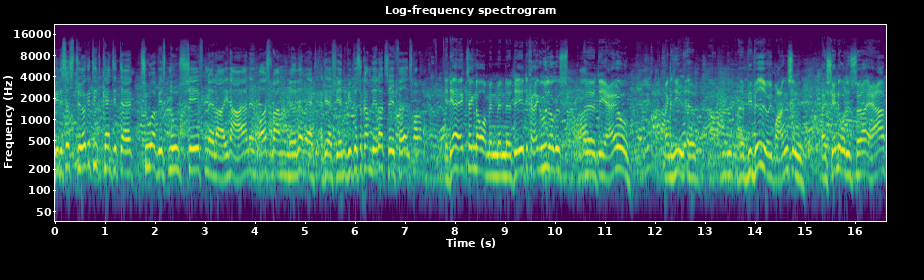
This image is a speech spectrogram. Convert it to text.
Vil det så styrke dit kandidatur, hvis nu chefen eller en af ejerne også var medlem af, af det her fjende? Vil du så komme lettere til fadet, tror du? Ja, det har jeg ikke tænkt over, men, men øh, det, det kan da ikke udelukkes. Øh, Det er jo, man kan sige, øh, øh vi ved jo i branchen, at genderodissør er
